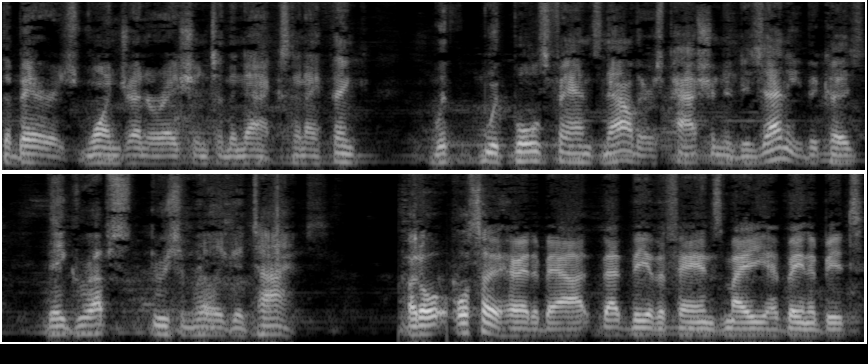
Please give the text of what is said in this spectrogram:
The Bears, one generation to the next. And I think with with Bulls fans now, they're as passionate as any because they grew up through some really good times. I'd also heard about that the other fans may have been a bit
